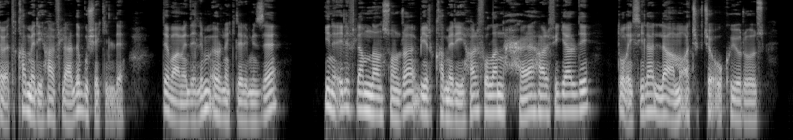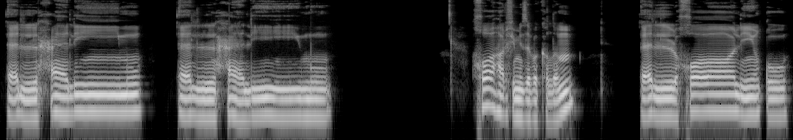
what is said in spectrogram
Evet kameri harfler de bu şekilde. Devam edelim örneklerimize. Yine elif lamdan sonra bir kameri harf olan H harfi geldi. Dolayısıyla lamı açıkça okuyoruz. El halimu El halimu Ha harfimize bakalım. El haliku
